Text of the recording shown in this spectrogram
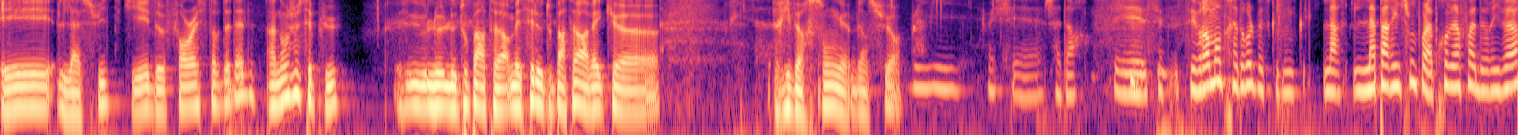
et la suite qui est de Forest of the Dead. Ah non, je sais plus. Le, le two-parter, mais c'est le two-parter avec euh, River Song, bien sûr. Oui, oui, j'adore. C'est- vraiment très drôle parce que la- l'apparition pour la première fois de River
